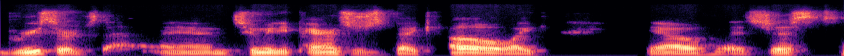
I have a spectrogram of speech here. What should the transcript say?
research that, and too many parents are just like, oh, like, you know, it's just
